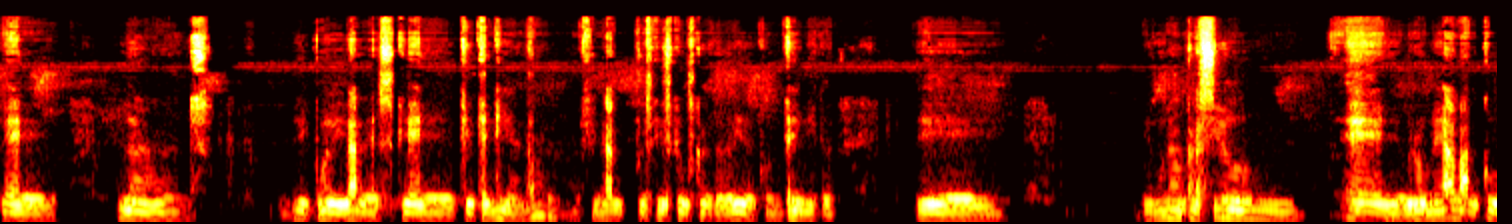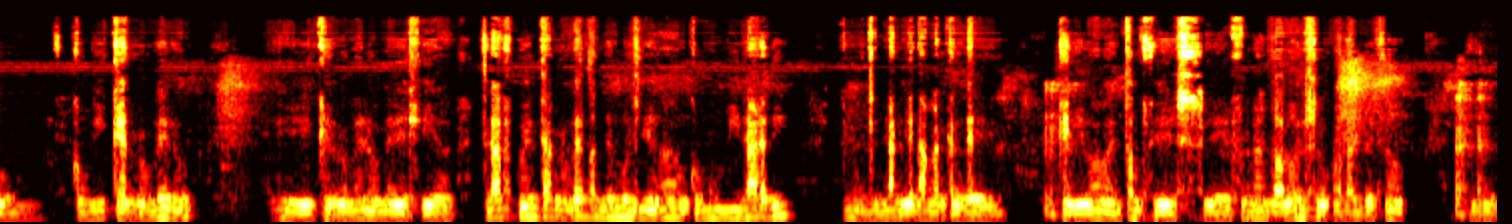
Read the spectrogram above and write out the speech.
eh, las cualidades que, tenía, ¿no? Al final, pues tienes que buscar la vida con técnica. en una ocasión bromeaba con, con Iker Romero, y que Romero me decía, ¿te das cuenta, Rubén, dónde hemos llegado como un Minardi? Minardi, la marca de, que llevaba entonces eh, Fernando Alonso cuando empezó. Eh,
